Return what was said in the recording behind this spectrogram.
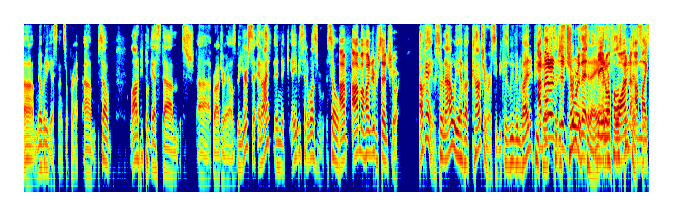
um, nobody guessed Spencer Pratt. Um, so a lot of people guessed um, uh, Roger Ailes, but you're and I and AB said it was so. I'm I'm 100 percent sure. okay, so now we have a controversy because we've invited people I'm not to this 100% sure that today. Madoff false won. I'm like.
